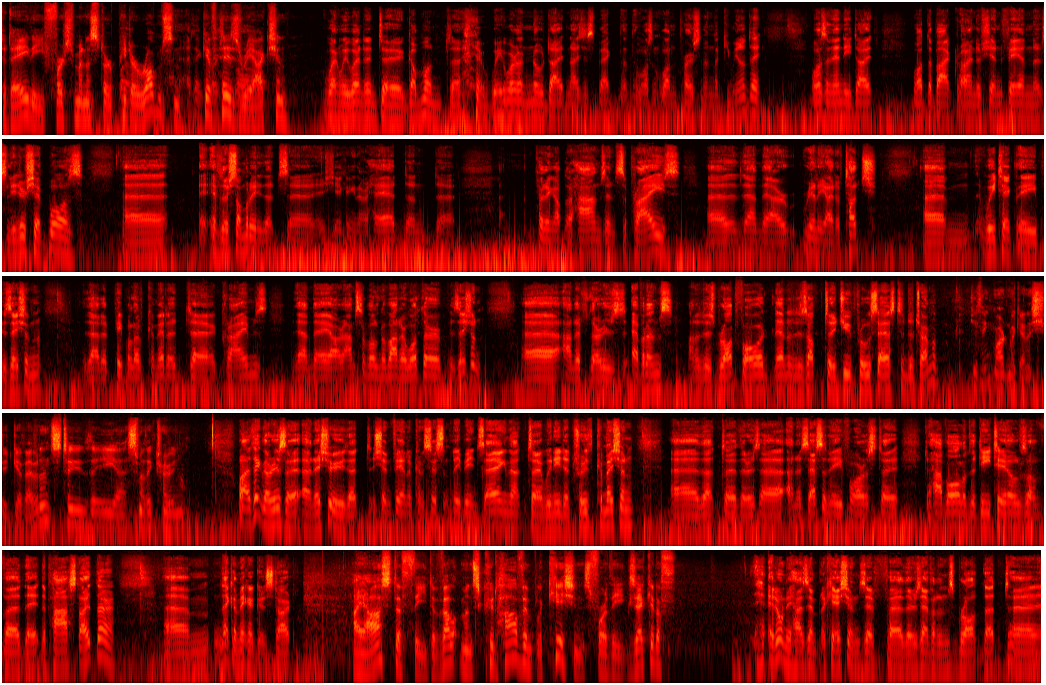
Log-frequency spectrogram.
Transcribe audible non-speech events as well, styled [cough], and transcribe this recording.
Today, the First Minister Peter well, Robinson gave his all, reaction. When we went into government, uh, [laughs] we were in no doubt, and I suspect that there wasn't one person in the community, wasn't any doubt what the background of Sinn Féin and its leadership was. Uh, if there's somebody that's uh, shaking their head and uh, putting up their hands in surprise, uh, then they're really out of touch. Um, we take the position that if people have committed uh, crimes, then they are answerable no matter what their position. Uh, and if there is evidence and it is brought forward, then it is up to due process to determine. Do you think Martin McGuinness should give evidence to the uh, Smithwick Tribunal? Well, I think there is a, an issue that Sinn Féin have consistently been saying that uh, we need a truth commission, uh, that uh, there is a, a, necessity for us to, to have all of the details of uh, the, the past out there. Um, they can make a good start. I asked if the developments could have implications for the executive. It only has implications if uh, there's evidence brought that uh,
